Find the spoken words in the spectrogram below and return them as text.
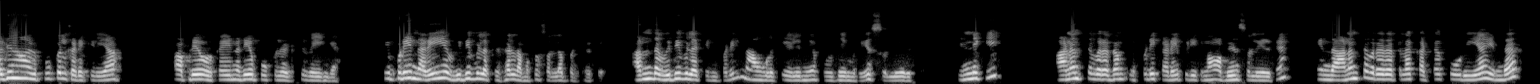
பதினாலு பூக்கள் கிடைக்கலையா? அப்படியே ஒரு கை நிறைய பூக்கள் எடுத்து வைங்க. இப்படி நிறைய விதிவிலக்குகள் நமக்கு சொல்லப்பட்டிருக்கு. அந்த விதிவிலக்கின்படி நான் உங்களுக்கு எளிமையா பூஜை முறையை சொல்லியிருக்கேன். இன்னைக்கு அனந்த விரதம் எப்படி கடைபிடிக்கணும் அப்படின்னு சொல்லியிருக்கேன். இந்த அனந்த விரதத்துல கட்டக்கூடிய இந்த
